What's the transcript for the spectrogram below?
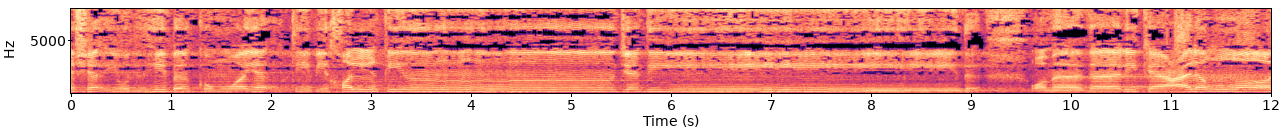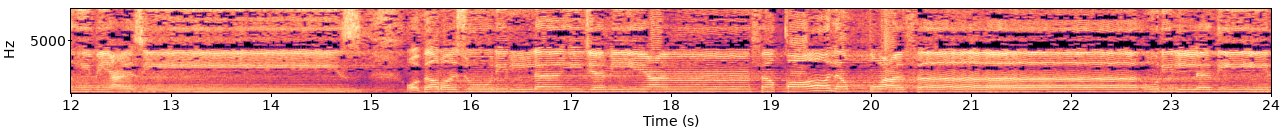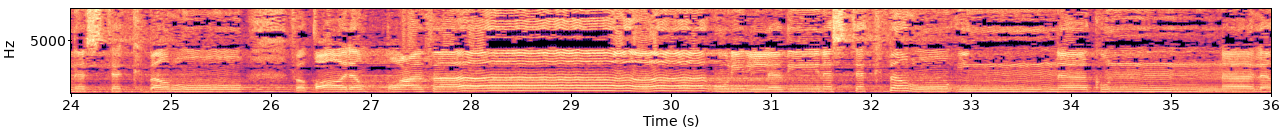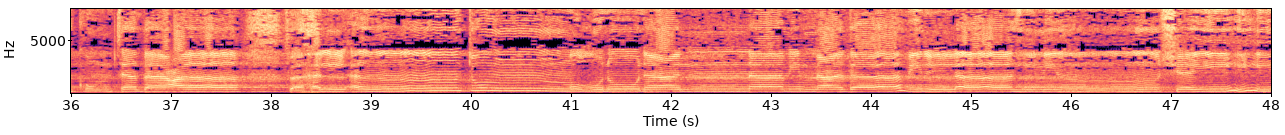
يشأ يذهبكم ويأت بخلق جديد وما ذلك على الله بعزيز وبرزوا لله جميعا فقال الضعفاء للذين استكبروا فقال الضعفاء للذين استكبروا إنا كنا لكم تبعا فهل أنتم مغنون عنا من عذاب الله من شيء؟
